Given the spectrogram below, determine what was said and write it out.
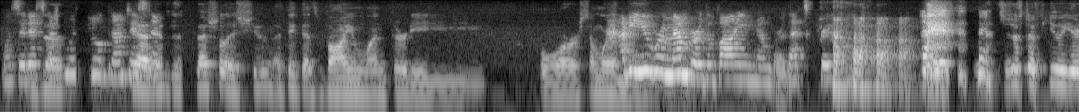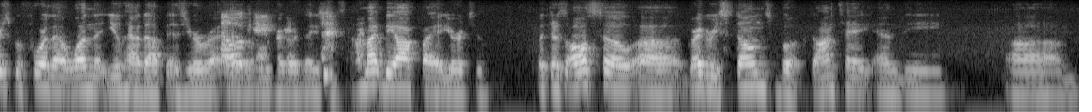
was it a It's a- special issue of dante Yeah, studies there's a special issue. I think that's volume 134, somewhere in how there. do you remember the volume number that's crazy It's just a few years before that one that you had up as your re- Oh, as okay. regulations. I might be off by a year or two. But there's also uh, Gregory Stone's book, Dante and the, um,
